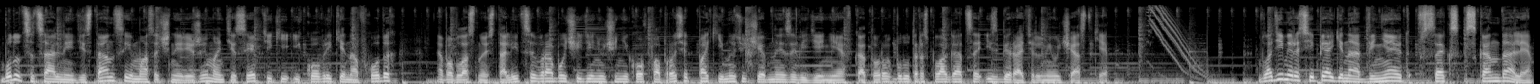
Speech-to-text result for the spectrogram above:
Будут социальные дистанции, масочный режим, антисептики и коврики на входах, в областной столице в рабочий день учеников попросят покинуть учебные заведения, в которых будут располагаться избирательные участки. Владимира Сипягина обвиняют в секс-скандале.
